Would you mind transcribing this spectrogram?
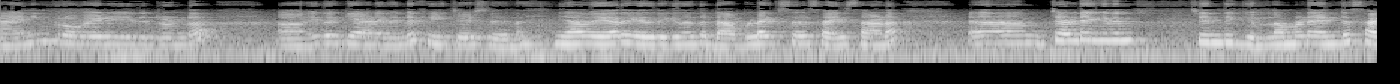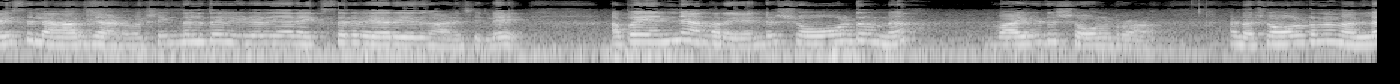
ലൈനിങ് പ്രൊവൈഡ് ചെയ്തിട്ടുണ്ട്. ഇതൊക്കെയാണ് ഇതിന്റെ ഫീച്ചേഴ്സ് വരുന്നത്. ഞാൻ വേറെ ചെയ്തിരിക്കുന്നത് ഡബിൾ എക്സൽ സൈസ് ആണ്. ചിലരെങ്കിലും ചിന്തിക്കും നമ്മുടെ എന്റെ സൈസ് ലാർജ് ആണ്. പക്ഷെ ഇന്നലത്തെ വീഡിയോയിൽ ഞാൻ എക്സൽ വെയർ ചെയ്ത് കാണിച്ചില്ലേ? അപ്പോൾ എന്നാന്നറിയാം? എന്റെ ഷോൾഡറിന് വൈഡ് ഷോൾഡറാണ് കണ്ടോ? ഷോൾഡറിന് നല്ല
